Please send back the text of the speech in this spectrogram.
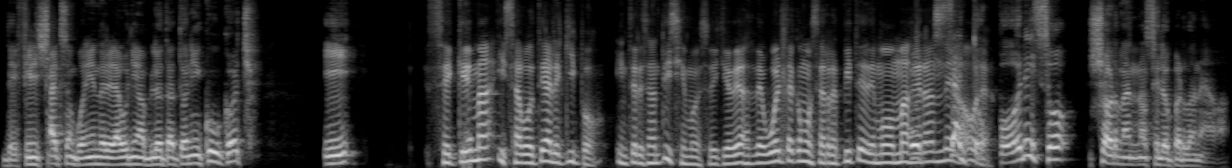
De Phil Jackson poniéndole la última pelota a Tony Kukoc y. Se quema y sabotea al equipo. Interesantísimo eso. Y que veas de vuelta cómo se repite de modo más grande ahora. Por eso Jordan no se lo perdonaba.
